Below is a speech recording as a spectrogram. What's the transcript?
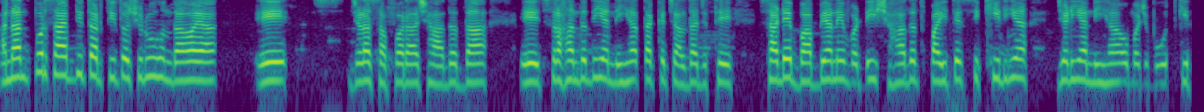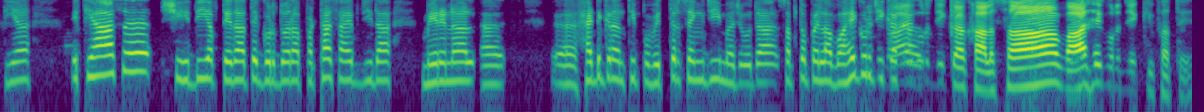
ਅਨੰਦਪੁਰ ਸਾਹਿਬ ਦੀ ਧਰਤੀ ਤੋਂ ਸ਼ੁਰੂ ਹੁੰਦਾ ਹੋਇਆ। ਇਹ ਜਿਹੜਾ ਸਫਰ ਆ ਸ਼ਹਾਦਤ ਦਾ, ਇਹ ਸਰਹੰਦ ਦੀਆਂ ਨੀਹਾਂ ਤੱਕ ਚੱਲਦਾ ਜਿੱਥੇ ਸਾਡੇ ਬਾਬਿਆਂ ਨੇ ਵੱਡੀ ਸ਼ਹਾਦਤ ਪਾਈ ਤੇ ਸਿੱਖੀ ਦੀਆਂ ਜਿਹੜੀਆਂ ਨੀਹਾਂ ਉਹ ਮਜ਼ਬੂਤ ਕੀਤੀਆਂ। ਇਤਿਹਾਸ ਸ਼ਹੀਦੀ ਹਫ਼ਤੇ ਦਾ ਤੇ ਗੁਰਦੁਆਰਾ ਪੱਠਾ ਸਾਹਿਬ ਜੀ ਦਾ ਮੇਰੇ ਨਾਲ ਹੈੱਡ ਗ੍ਰੰਥੀ ਪਵਿੱਤਰ ਸਿੰਘ ਜੀ ਮੌਜੂਦ ਸਭ ਤੋਂ ਪਹਿਲਾਂ ਵਾਹਿਗੁਰੂ ਜੀ ਕਾ ਵਾਹਿਗੁਰੂ ਜੀ ਕਾ ਖਾਲਸਾ ਵਾਹਿਗੁਰੂ ਜੀ ਕੀ ਫਤਿਹ।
